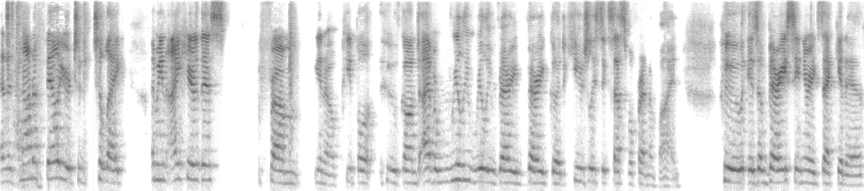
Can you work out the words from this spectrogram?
And it's not a failure to, to like, I mean, I hear this from you know people who've gone to, i have a really really very very good hugely successful friend of mine who is a very senior executive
